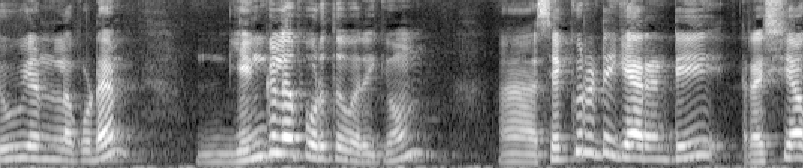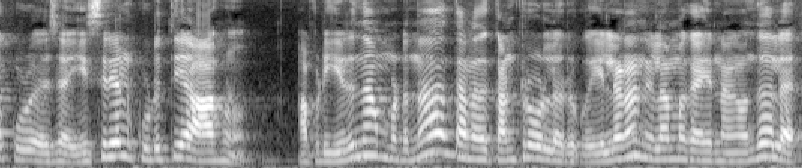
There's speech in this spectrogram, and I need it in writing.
யூஎனில் கூட எங்களை பொறுத்த வரைக்கும் செக்யூரிட்டி கேரண்டி ரஷ்யா கு இஸ்ரேல் கொடுத்தே ஆகணும். அப்படி இருந்தால் மட்டும்தான் தனது கண்ட்ரோலில் இருக்கும். இல்லைன்னா நிலைமை கை நாங்கள் வந்து அதில்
